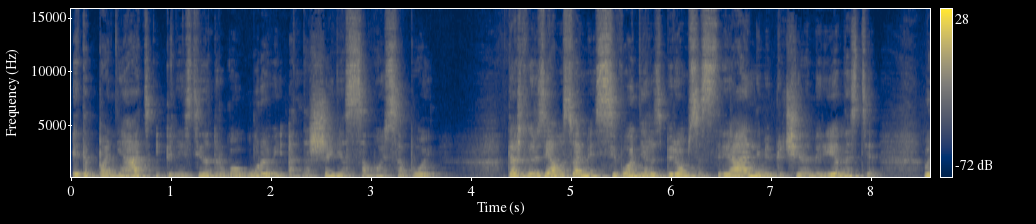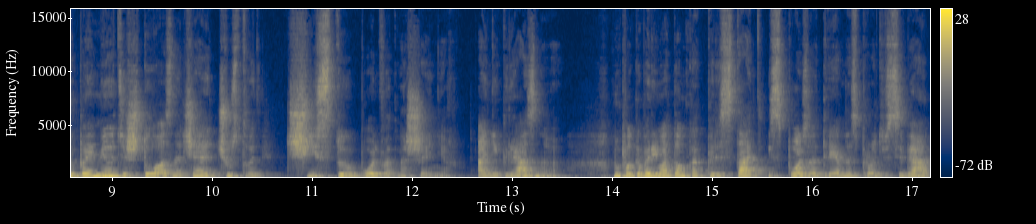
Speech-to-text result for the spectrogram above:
это понять и перенести на другой уровень отношения с самой собой. Так что, друзья, мы с вами сегодня разберемся с реальными причинами ревности. Вы поймете, что означает чувствовать чистую боль в отношениях, а не грязную – мы поговорим о том, как перестать использовать ревность против себя,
